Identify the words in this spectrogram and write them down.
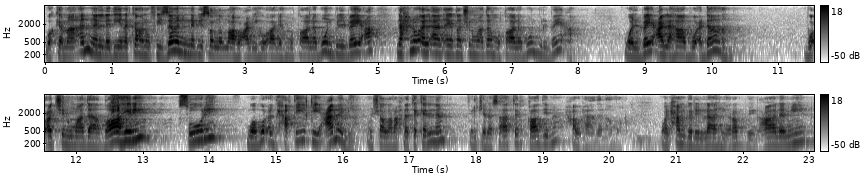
وكما أن الذين كانوا في زمن النبي صلى الله عليه وآله مطالبون بالبيعة نحن الآن أيضا شنو ماذا؟ مطالبون بالبيعة. والبيعة لها بعدان. بعد شنو ماذا؟ ظاهري صوري وبعد حقيقي عملي. وإن شاء الله راح نتكلم في الجلسات القادمة حول هذا الأمر. والحمد لله رب العالمين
